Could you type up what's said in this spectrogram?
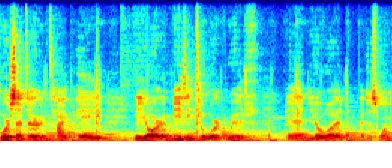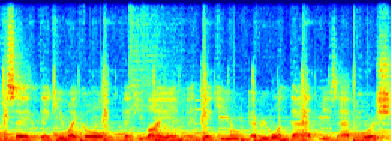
Porsche Center in Taipei. They are amazing to work with. And you know what? I just wanted to say thank you, Michael. Thank you, Lion. And thank you, everyone that is at Porsche.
